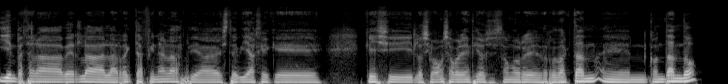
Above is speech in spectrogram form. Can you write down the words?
y empezar a ver la, la, recta final hacia este viaje que, que si los que vamos a Valencia os estamos redactando, en, contando,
